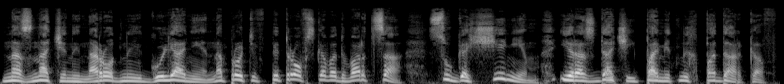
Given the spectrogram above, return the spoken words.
назначены народные гуляния напротив Петровского дворца с угощением и раздачей памятных подарков.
